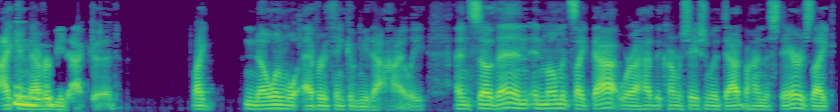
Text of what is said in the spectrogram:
I can never hmm be that good. Like no one will ever think of me that highly. And so then in moments like that where I had the conversation with dad behind the stairs, like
